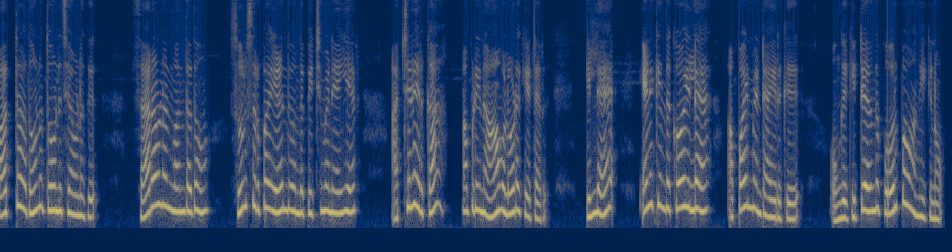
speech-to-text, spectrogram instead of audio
பத்தாதோன்னு தோணுச்சு அவனுக்கு. சரவணன் வந்ததும் சுறுசுறுப்பாக எழுந்து வந்த பிச்சுமணி ஐயர் அர்ச்சனை இருக்கா? அப்படின்னு ஆவலோட கேட்டார். இல்லை எனக்கு இந்த கோயிலில் அப்பாயின்மெண்ட் ஆயிருக்கு. உங்ககிட்ட இருந்து பொறுப்பை வாங்கிக்கணும்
